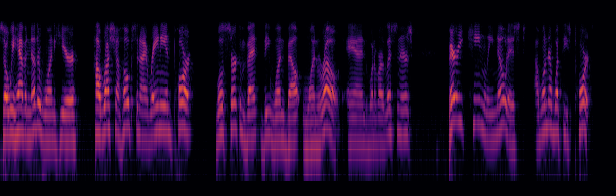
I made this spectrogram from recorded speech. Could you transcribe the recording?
So we have another one here how Russia hopes an Iranian port will circumvent the One Belt, One Road. And one of our listeners very keenly noticed I wonder what these ports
